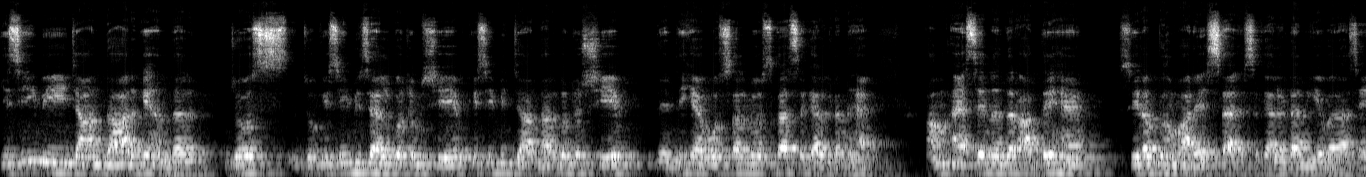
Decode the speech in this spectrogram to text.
किसी भी जानदार के अंदर जो जो किसी भी सेल को जो शेप किसी भी जानदार को जो शेप देती है, वो असल में उसका स्केलेटन है। हम ऐसे नज़र आते हैं सिर्फ़ हमारे स्केलेटन की वजह से।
